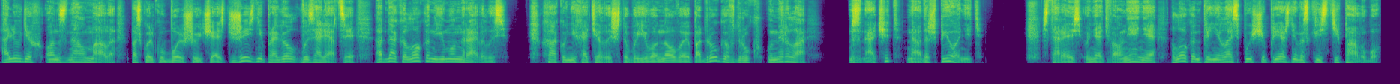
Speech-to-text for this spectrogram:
О людях он знал мало, поскольку большую часть жизни провел в изоляции, однако Локон ему нравилась. Хаку не хотелось, чтобы его новая подруга вдруг умерла. Значит, надо шпионить. Стараясь унять волнение, Локон принялась пуще прежнего скрести палубу.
